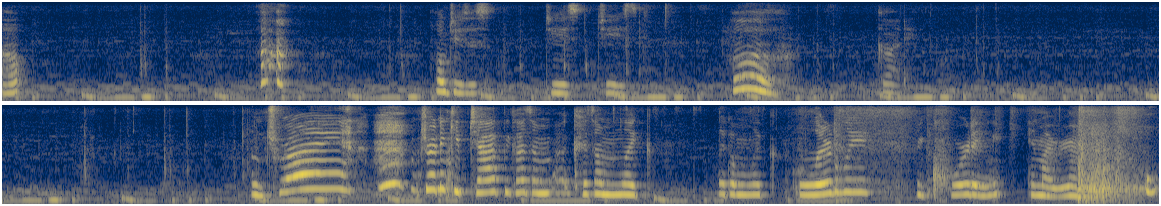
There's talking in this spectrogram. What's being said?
Oh. Ah. Oh, Jesus. Jeez, jeez. Oh, God. I'm trying. I'm trying to keep track because I'm, because I'm like, like I'm like literally recording in my room. Oh,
